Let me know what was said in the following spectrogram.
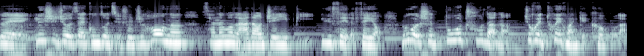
对，律师只有在工作结束之后呢，才能够拿到这一笔预费的费用。如果是多出的呢，就会退还给客户了。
